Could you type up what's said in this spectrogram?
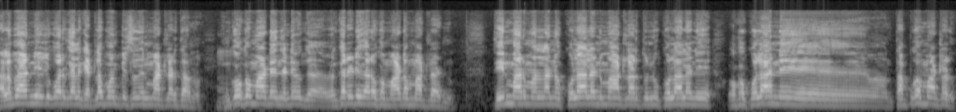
నలభై ఆరు నియోజకవర్గాలకు ఎట్లా పంపిస్తుందని మాట్లాడతాను. ఇంకొక మాట ఏంటంటే వెంకరెడ్డి గారు ఒక మాట మాట్లాడును. తీర్మార్ మల్లన్న కులాలని మాట్లాడుతుండు కులాలని ఒక కులాన్ని తప్పుగా మాట్లాడు.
